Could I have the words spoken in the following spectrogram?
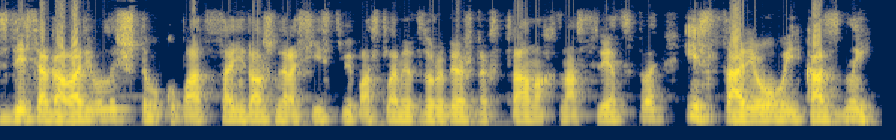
Здесь оговаривалось, что выкупаться они должны российскими послами в зарубежных странах на средства из царевой казны.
